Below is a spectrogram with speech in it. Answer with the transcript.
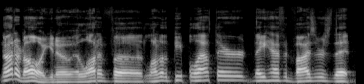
Not at all. You know, a lot of uh, a lot of the people out there they have advisors that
